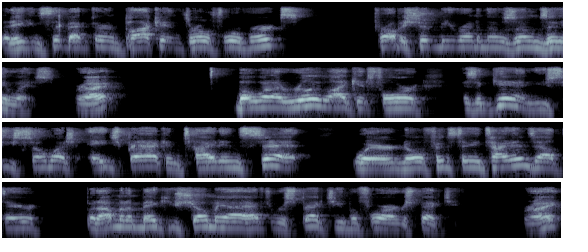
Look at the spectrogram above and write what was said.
that he can sit back there and pocket and throw four verts, probably shouldn't be running those zones anyways, right? But what I really like it for is again, you see so much H back and tight end set where no offense to any tight ends out there, but I'm going to make you show me I have to respect you before I respect you, right?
